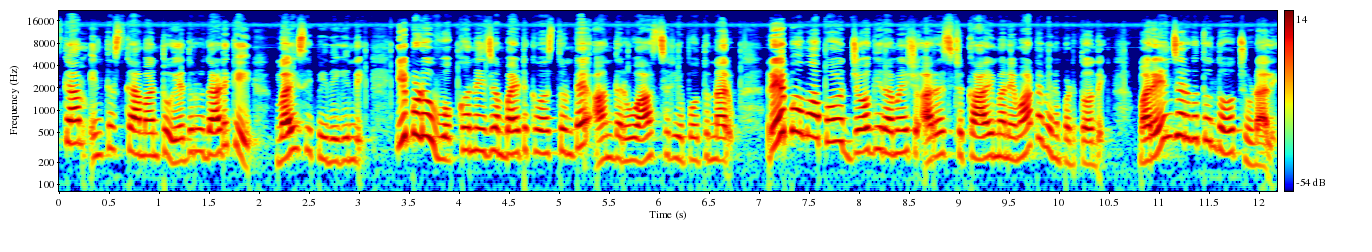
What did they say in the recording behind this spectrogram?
స్కామ్ ఇంత స్కామ్ అంటూ ఎదురుదాడికి వైసీపీ దిగింది. ఇప్పుడు ఒక్కో నిజం బయటకు వస్తుంటే అందరూ ఆశ్చర్యపోతున్నారు. రేపో మాపో జోగి రమేష్ అరెస్ట్ ఖాయమనే మాట వినపడుతోంది. మరేం జరుగుతుందో చూడాలి.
